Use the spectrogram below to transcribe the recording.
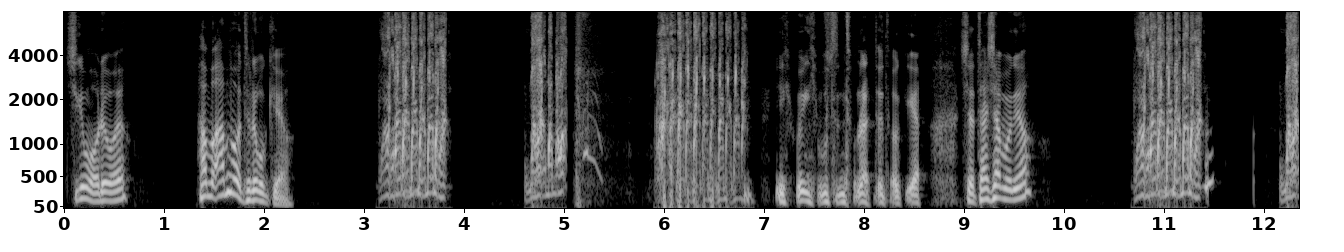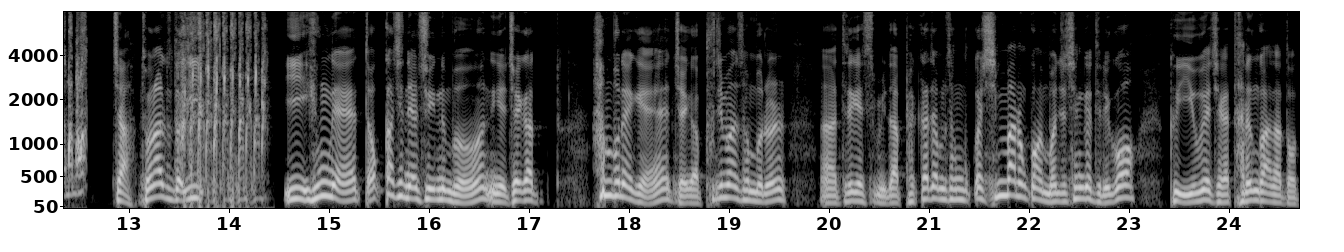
지금 어려워요? 한번 한번 들어볼게요. 이게 무슨 도날드 덕이야? 자, 다시 한번요. 자, 도날드 덕. 이, 이 흉내 똑같이 낼 수 있는 분, 예, 저희가 한 분에게 저희가 푸짐한 선물을 아, 드리겠습니다. 백화점 상품권 10만원권 먼저 챙겨드리고 그 이후에 제가 다른 거 하나 더,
